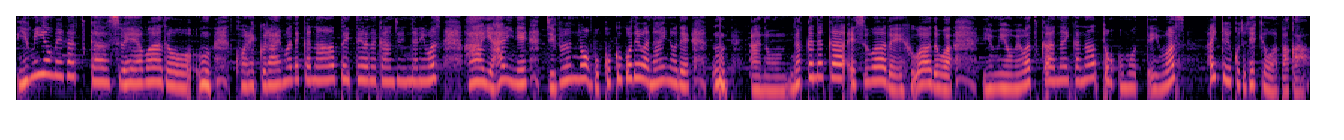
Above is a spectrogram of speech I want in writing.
弓嫁が使うスウェアワード、うん、これくらいまでかなといったような感じになります。はい、やはりね、自分の母国語ではないので、うん、あのなかなか S ワード F ワードは弓嫁は使わないかなと思っています。はいということで今日はバカ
